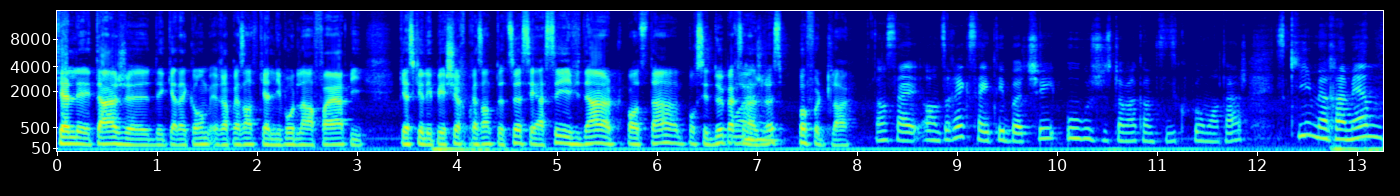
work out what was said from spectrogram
quel étage euh, des catacombes représente quel niveau de l'enfer puis qu'est-ce que les péchés représentent tout ça, c'est assez évident la plupart du temps pour ces deux personnages là, c'est pas full clair. on dirait que ça a été botché ou justement comme tu dis coupé au montage. Ce qui me ramène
